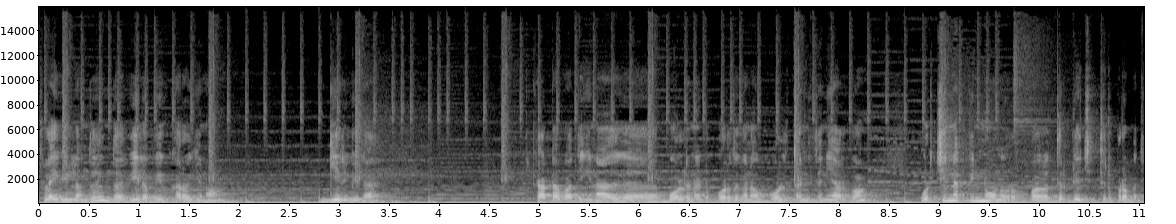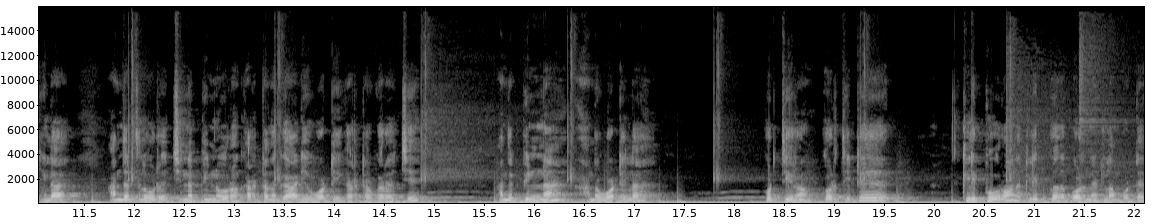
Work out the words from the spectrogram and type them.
ஃப்ளை வீலில் வந்து இந்த வீலை போய் உட்கார வைக்கணும். கீர் வீலை கரெக்டாக பார்த்தீங்கன்னா அது போல்டு நட்டு போகிறதுக்கான ஹோல் தனித்தனியாக இருக்கும். ஒரு சின்ன பின் ஒன்று வரும். இப்போ திருப்பி வச்சு திருப்புறம் பார்த்தீங்களா? அந்த இடத்துல ஒரு சின்ன பின் வரும். கரெக்டாக அந்த காடி ஓட்டையை கரெக்டாக உட்கார வச்சு அந்த பின்னை அந்த ஓட்டையில் பொருத்திடும் பொருத்திட்டு கிளிப்பு வரும். அந்த கிளிப்பு அந்த போல்டு நெட்லாம் போட்டு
